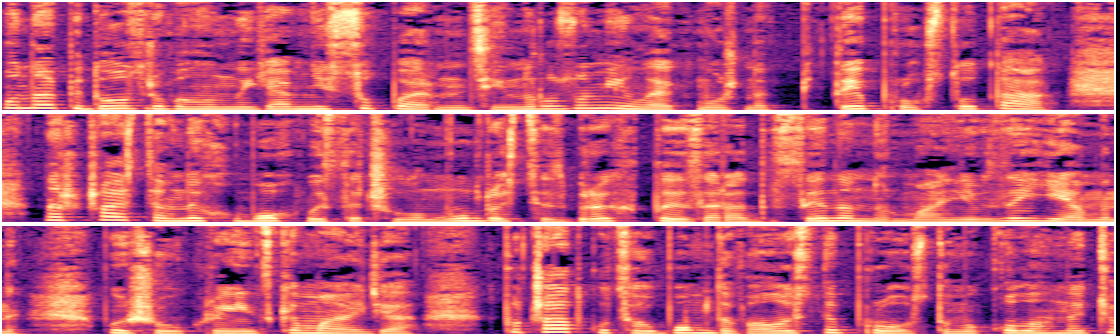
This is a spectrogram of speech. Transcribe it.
Вона підозрювала наявність суперниці і не розуміла, як можна піти просто так. На щастя, в них обох вистачило мудрості зберегти заради сина нормальні взаємини, пише українське медіа. Спочатку це обом давалось непросто. Микола Гнатюк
